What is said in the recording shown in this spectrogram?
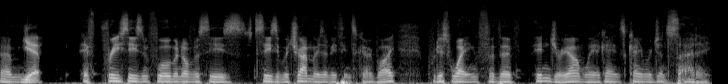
Um, Yep. If pre-season form and obviously his season with Tranmere is anything to go by, we're just waiting for the injury, aren't we, against Cambridge on Saturday?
